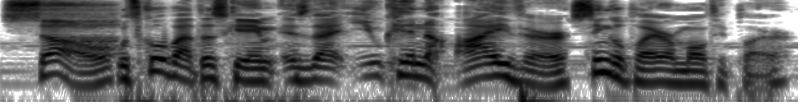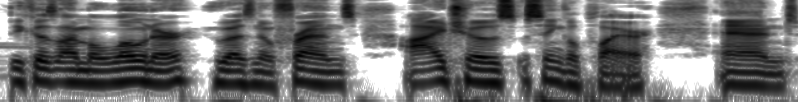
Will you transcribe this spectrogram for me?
So, what's cool about this game is that you can either single player or multiplayer. Because I'm a loner who has no friends, I chose single player, and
